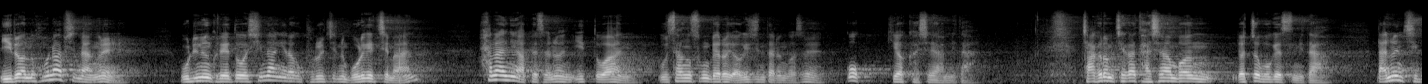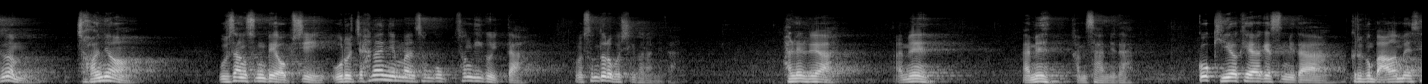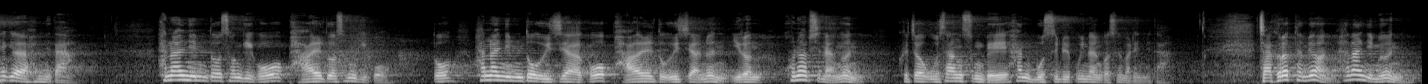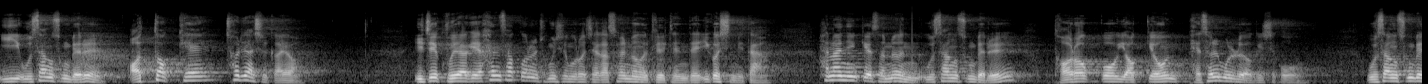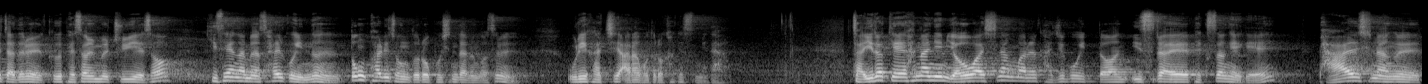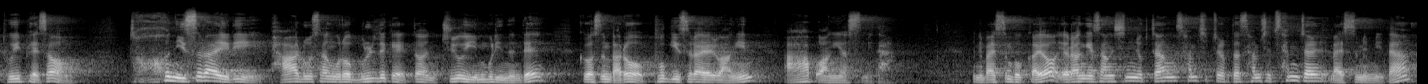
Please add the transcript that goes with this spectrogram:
이런 혼합 신앙을 우리는 그래도 신앙이라고 부를지는 모르겠지만 하나님 앞에서는 이 또한 우상 숭배로 여겨진다는 것을 꼭 기억하셔야 합니다. 자, 그럼 제가 다시 한번 여쭤보겠습니다. 나는 지금 전혀 우상 숭배 없이 오로지 하나님만 섬기고 있다. 한번 손 들어 보시기 바랍니다. 할렐루야. 아멘. 아멘. 감사합니다. 꼭 기억해야겠습니다. 그리고 마음에 새겨야 합니다. 하나님도 섬기고 바알도 섬기고 또 하나님도 의지하고 바알도 의지하는 이런 혼합신앙은 그저 우상숭배의 한 모습일 뿐이라는 것을 말입니다. 자, 그렇다면 하나님은 이 우상숭배를 어떻게 처리하실까요? 이제 구약의 한 사건을 중심으로 제가 설명을 드릴 텐데 이것입니다. 하나님께서는 우상숭배를 더럽고 역겨운 배설물로 여기시고 우상숭배자들을 그 배설물 주위에서 기생하며 살고 있는 똥파리 정도로 보신다는 것을 우리 같이 알아보도록 하겠습니다. 자, 이렇게 하나님 여호와 신앙만을 가지고 있던 이스라엘 백성에게 바알 신앙을 도입해서 전 이스라엘이 바알 우상으로 물들게 했던 주요 인물이 있는데 그것은 바로 북이스라엘 왕인 아합 왕이었습니다. 말씀 볼까요? 열왕기상 16장 30절부터 33절 말씀입니다.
